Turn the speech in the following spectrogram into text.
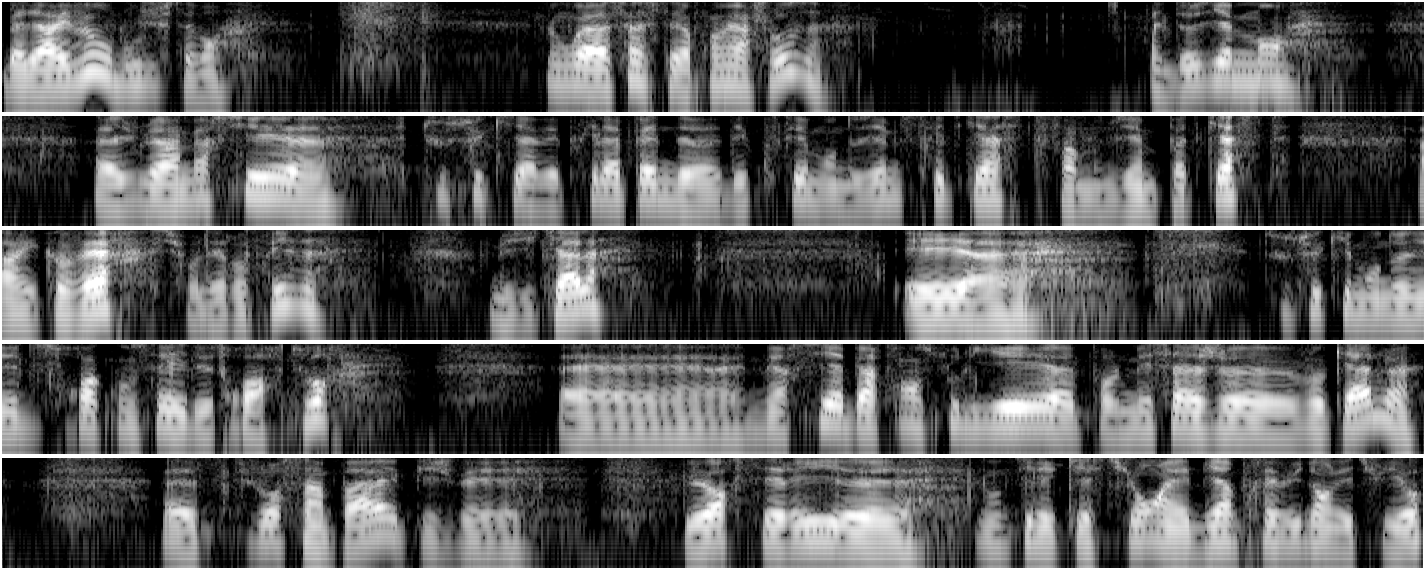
bah, d'arriver au bout justement. Donc voilà, ça c'était la première chose. deuxièmement, euh, je voulais remercier euh, tous ceux qui avaient pris la peine d'écouter mon deuxième streetcast, enfin mon deuxième podcast, Harry Vert, sur les reprises musicales. Et tous ceux qui m'ont donné 2-3 conseils et 2-3 retours. Merci à Bertrand Soulier pour le message vocal. c'est toujours sympa. Et puis je vais. Le hors série dont il est question est bien prévu dans les tuyaux.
